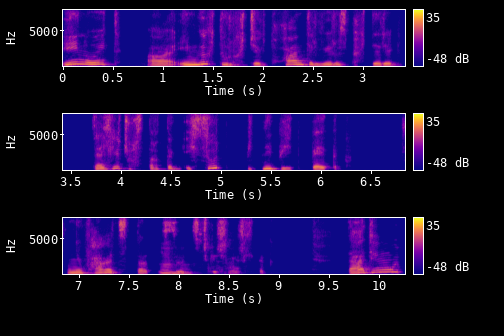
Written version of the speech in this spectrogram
Энэ үед эмгэх төрөгчийг тухайн тэр вирус бактерийг залгиж устгадаг эсүүд бидний биед байдаг. Түүнийг фагоцтой эсүүд ч гэж нэрлэдэг. За тэнгууд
